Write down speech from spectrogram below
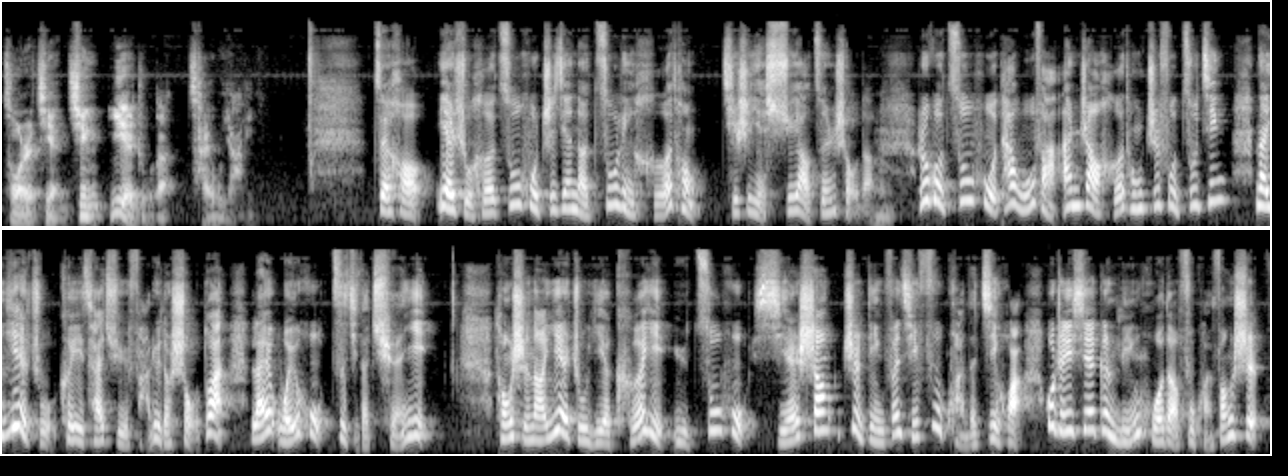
从而减轻业主的财务压力。最后，业主和租户之间的租赁合同。其实也需要遵守的。如果租户他无法按照合同支付租金，那业主可以采取法律的手段来维护自己的权益。同时呢，业主也可以与租户协商制定分期付款的计划，或者一些更灵活的付款方式，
